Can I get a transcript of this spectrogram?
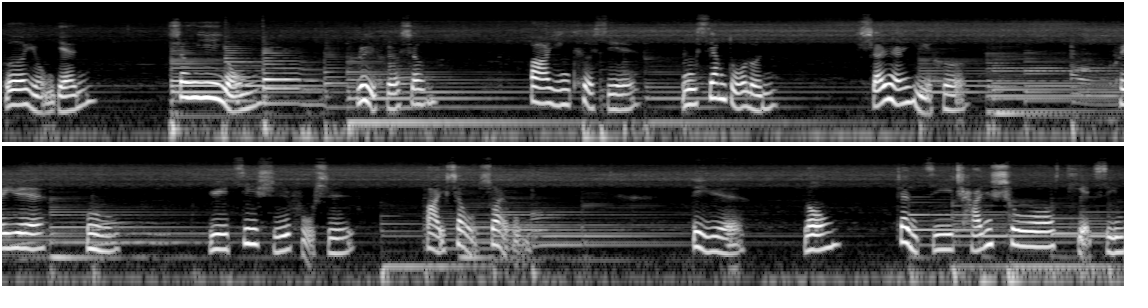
歌咏言，声依咏，律和声，八音克谐，五香夺伦。”神人以何？夔曰：“吾与积石辅师，百兽率舞。”帝曰：“龙，震击禅说铁行，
